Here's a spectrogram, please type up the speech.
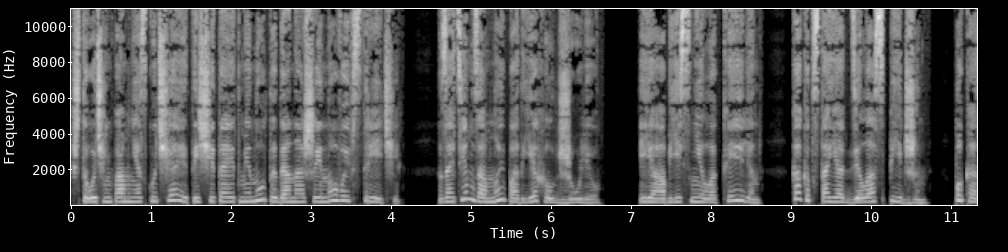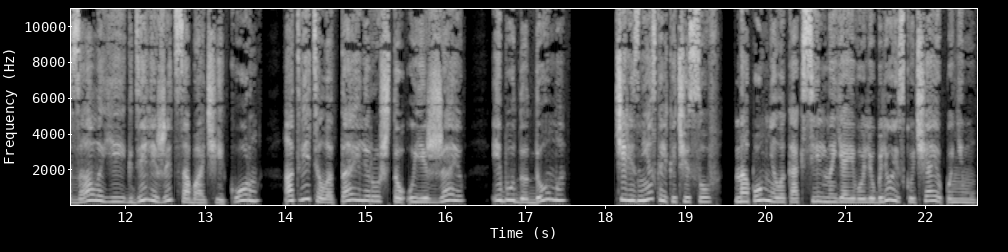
что очень по мне скучает и считает минуты до нашей новой встречи. Затем за мной подъехал Джулио. Я объяснила Кейлин, как обстоят дела с Пиджин, показала ей, где лежит собачий корм, ответила Тайлеру, что уезжаю и буду дома. Через несколько часов напомнила, как сильно я его люблю и скучаю по нему,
